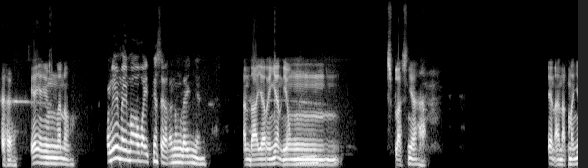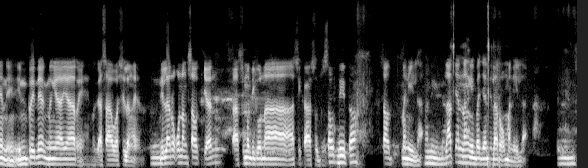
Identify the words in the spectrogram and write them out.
yan, yan yung ano, Ano yung may mga white niya, sir? Anong line yan? andaya rin yan, yung splash niya. Yan, anak na yan eh. Inbreed na yan, nangyayari. Mag-asawa sila ngayon. Mm. Nilaro ko ng South yan, kaso hindi ko na si kaso doon. South dito, South Manila. Manila. Lahat yan ng iba dyan nilaro ko Manila. Mm.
